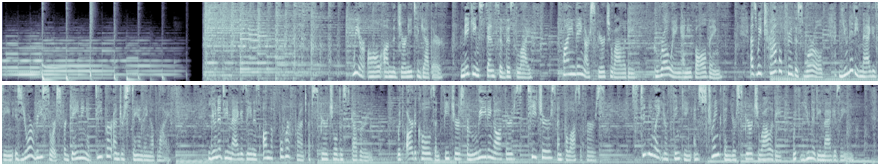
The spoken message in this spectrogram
We are all on the journey together, making sense of this life, finding our spirituality, growing and evolving. As we travel through this world, Unity Magazine is your resource for gaining a deeper understanding of life. Unity Magazine is on the forefront of spiritual discovery, with articles and features from leading authors, teachers, and philosophers. Stimulate your thinking and strengthen your spirituality with Unity Magazine.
